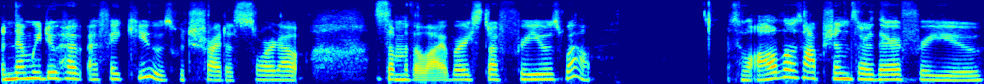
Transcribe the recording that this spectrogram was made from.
And then we do have FAQs, which try to sort out some of the library stuff for you as well. So all those options are there for you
